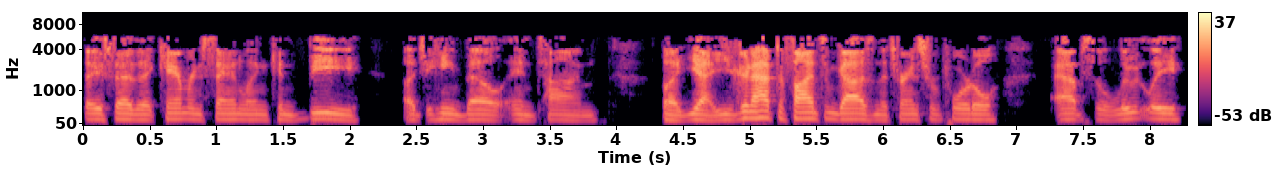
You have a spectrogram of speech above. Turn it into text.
they said that Cameron Sandlin can be a Jaheim Bell in time. But yeah, you're going to have to find some guys in the transfer portal. Absolutely.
